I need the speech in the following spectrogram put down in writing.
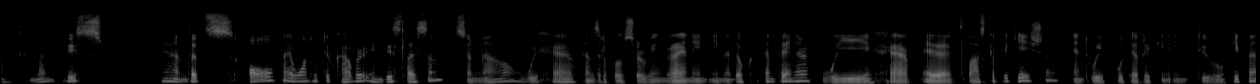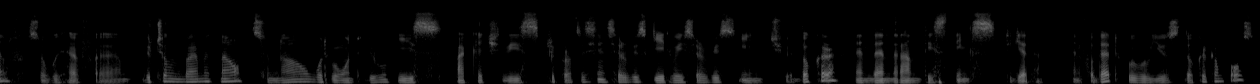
uncomment this. Yeah, and that's all I wanted to cover in this lesson. So now we have TensorFlow serving running in a Docker container. We have a Flask application and we put everything into pipenv. So we have a virtual environment now. So now what we want to do is package this preprocessing service, gateway service into Docker and then run these things together. And for that, we will use Docker Compose.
